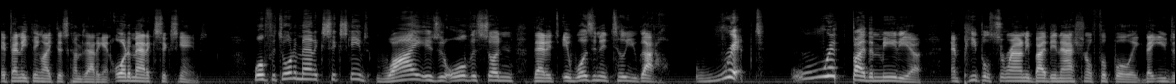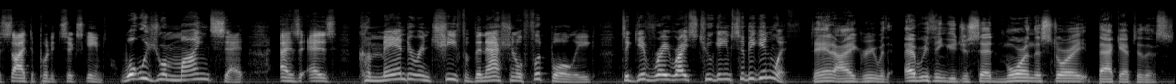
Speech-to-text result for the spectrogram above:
If anything like this comes out again, automatic six games. Well, if it's automatic six games, why is it all of a sudden that it, it wasn't until you got ripped, ripped by the media and people surrounded by the National Football League that you decide to put it six games? What was your mindset as as commander in chief of the National Football League to give Ray Rice two games to begin with? Dan, I agree with everything you just said. More on this story back after this.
